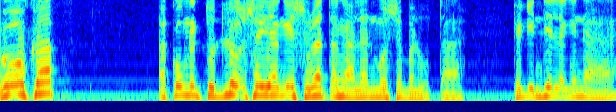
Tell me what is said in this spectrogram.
Oo, Kap. Akong nagtudlo sa iyang isulat ang ngalan mo sa baluta. Kag hindi lang ina, ha?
